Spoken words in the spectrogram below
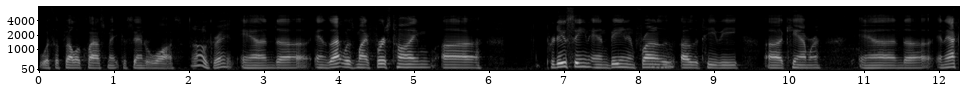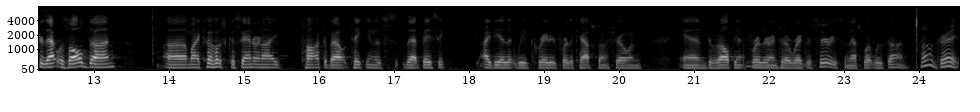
with a fellow classmate, Cassandra wass Oh, great! And uh, and that was my first time uh, producing and being in front mm-hmm. of, the, of, the, TV uh, camera. And, uh, and after that was all done, uh, my co-host Cassandra and I talked about taking this that basic idea that we created for the capstone show and and developing it further into a regular series, and that's what we've done. Oh, great!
